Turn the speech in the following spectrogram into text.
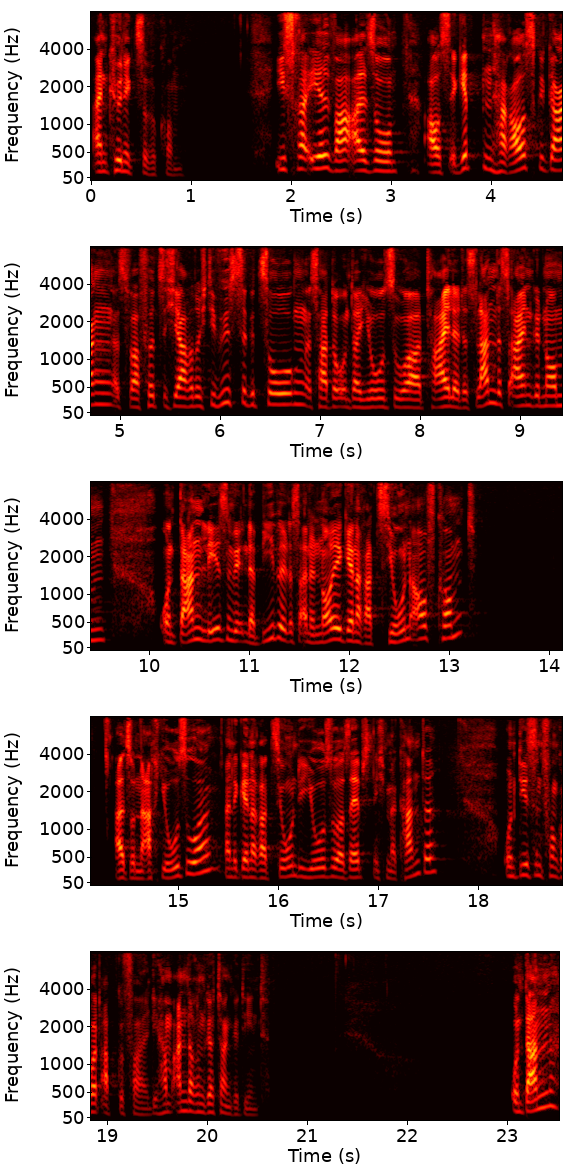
einen König zu bekommen. Israel war also aus Ägypten herausgegangen, es war 40 Jahre durch die Wüste gezogen, es hatte unter Josua Teile des Landes eingenommen. Und dann lesen wir in der Bibel, dass eine neue Generation aufkommt, also nach Josua, eine Generation, die Josua selbst nicht mehr kannte. Und die sind von Gott abgefallen, die haben anderen Göttern gedient. Und dann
